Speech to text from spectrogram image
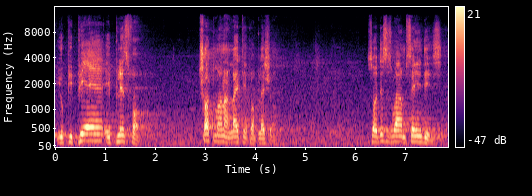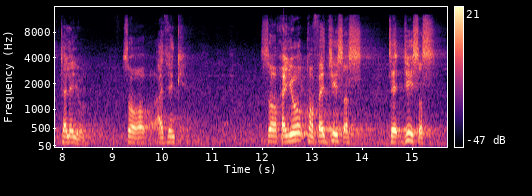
You prepare a place for. Short man and light in complexion. So this is why I'm saying this, telling you. So I think. So can you confess Jesus? Say, Jesus,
